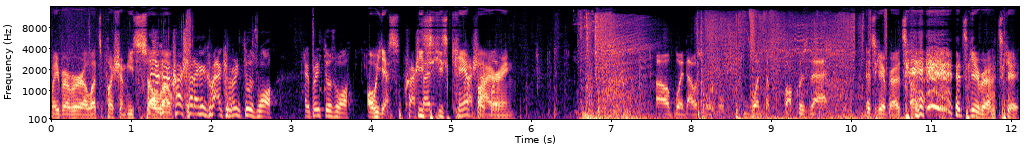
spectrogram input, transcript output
Wait, bro, bro, bro, let's push him. He's so I low. crash. I can, I can break through his wall. I can break through his wall. Oh yes, Crash he's he's play? campfiring. Oh, wait, that was horrible. What the fuck was that? It's okay, bro. It's, it's okay, bro. It's okay.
